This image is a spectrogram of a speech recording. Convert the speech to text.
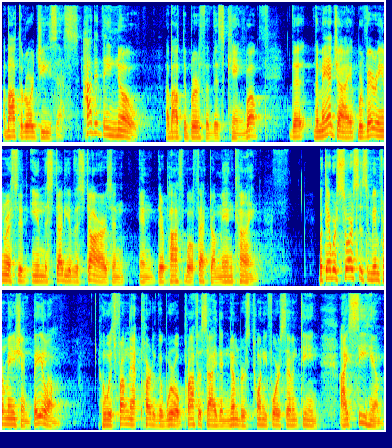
about the Lord Jesus? How did they know about the birth of this king? Well, the, the Magi were very interested in the study of the stars and, and their possible effect on mankind. But there were sources of information. Balaam, who was from that part of the world, prophesied in Numbers 24 17, I see him,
